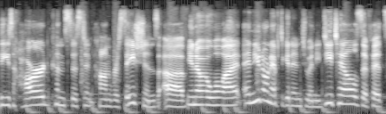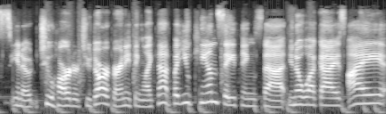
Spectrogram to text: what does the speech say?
These hard, consistent conversations of, you know what? And you don't have to get into any details if it's, you know, too hard or too dark or anything like that. But you can say things that, you know what, guys, I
